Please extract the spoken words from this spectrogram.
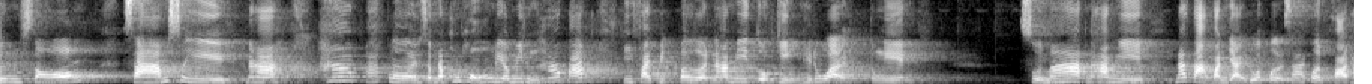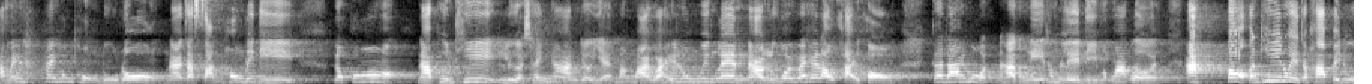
1 2 3 4นะคะ5ปลั๊กเลยสำหรับห้องโถงห้องเดียวมีถึง 5ปลั๊กมีไฟปิดเปิดนะคะมีตัวกิ่งให้ด้วยตรงนี้ สวยมากนะคะมีหน้าต่างบานใหญ่ด้วยเปิดซ้ายเปิดขวาทำให้ให้ห้องโถงดูโล่งนะจัดสรรห้องได้ดี แล้วก็นะพื้นที่เหลือใช้งานเยอะแยะมากมายไว้ให้ลุงวิ่งเล่นนะคะหรือว่าไว้ให้เราขายของก็ได้หมดนะคะ ตรงนี้ทำเลดีมากๆเลยอะต่อกันที่น้องเอกจะพาไปดู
